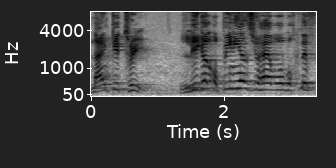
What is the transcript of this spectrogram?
93 लीगल ओपिनियंस जो है वो मुख्तलिफ़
